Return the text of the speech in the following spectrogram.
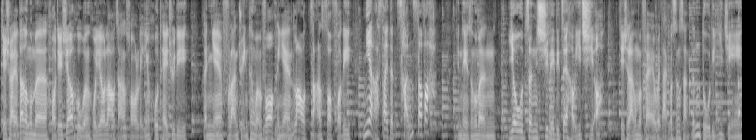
接下来又到了我们花姐秀和文和友老长沙联合推出的弘扬湖南传统文化、弘扬老长沙话的亚塞的长沙话。今天是我们有整系列的最后一期啊！接下来我们会为大家送上更多的以前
